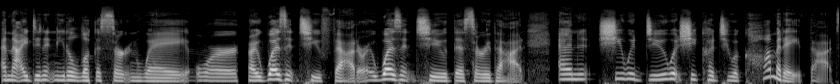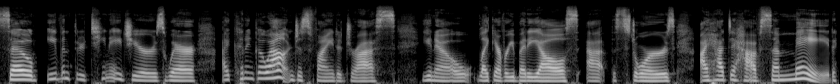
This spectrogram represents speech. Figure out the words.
and that I didn't need to look a certain way mm. or I wasn't too fat or I wasn't too this or that. And she would do what she could to accommodate that. So even through teenage years where I couldn't go out and just find a dress, you know, like everybody else at the stores. I had to have some made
